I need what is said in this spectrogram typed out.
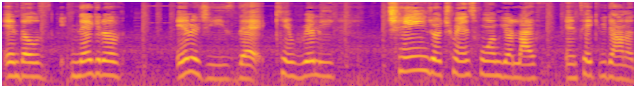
in those negative energies that can really change or transform your life and take you down a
